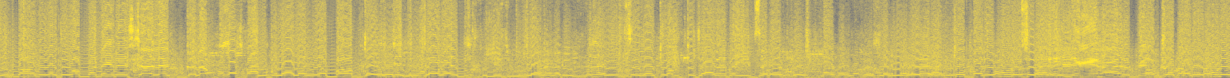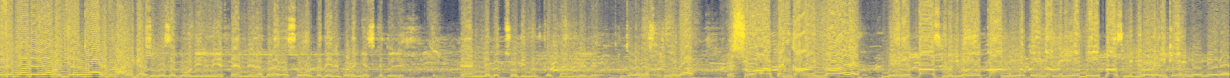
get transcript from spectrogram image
ठीक मांगेगा तो अम्मा नए नए स्टाइल है गलत वो बुला लेंगे अम्मा हम तो तू जा भाई तू जा। इनसे ले तू हम तो जा रहे हैं भाई इनसे बात कर। बड़े बूढ़े से लड़े हम क्या बड़े बूढ़े से लड़ेगा भैया तू? सुबह से बोनी नहीं है पेन लेना पड़ेगा सौ रुपए देने पड़ेंगे इसके तुझे। पेन ले बच्चों की मत कर पेन ले ले। ज़बरदस्ती होगा सौ वाला पेन कहाँ मिल रहा है? मेरे पास मिल लो कहाँ मिल लो कहीं ना मिल लो मेरे पास मिल लो ठीक है? ले रहा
